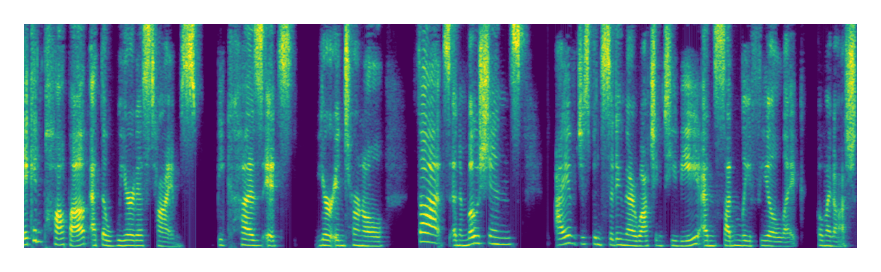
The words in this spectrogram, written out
it can pop up at the weirdest times because it's your internal thoughts and emotions. I have just been sitting there watching TV and suddenly feel like, oh my gosh,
